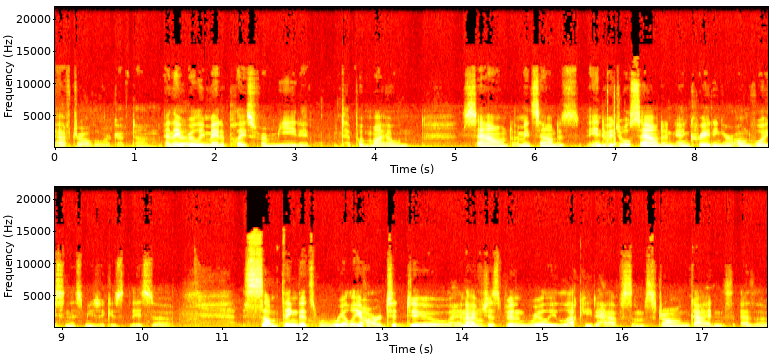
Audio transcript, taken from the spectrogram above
after all the work I've done. And they Yeah. really made a place for me to to put my own sound. I mean, sound is individual sound, and, and creating your own voice in this music is is uh, something that's really hard to do. And I've just been really lucky to have some strong guidance as a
